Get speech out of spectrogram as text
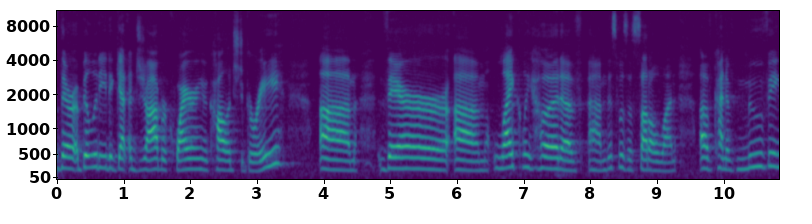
their ability to get a job requiring a college degree. Um, their um, likelihood of, um, this was a subtle one, of kind of moving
